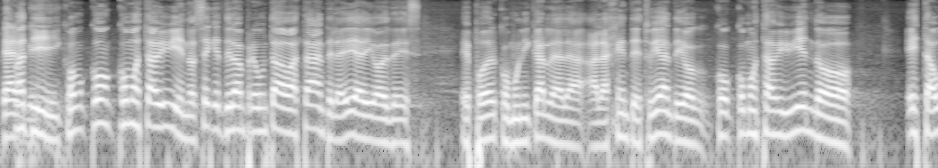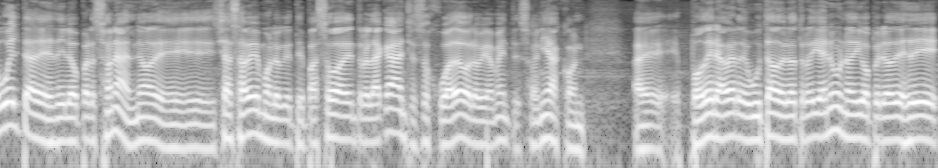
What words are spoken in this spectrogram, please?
Claro Mati, ¿cómo, cómo, cómo está viviendo? Sé que te lo han preguntado bastante, la idea digo, es, es poder comunicarle a la, a la gente estudiante, digo, ¿cómo, cómo estás viviendo esta vuelta desde lo personal? ¿no? De- ya sabemos lo que te pasó adentro de la cancha, sos jugador, obviamente, soñás con eh, poder haber debutado el otro día en uno, digo, pero desde,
